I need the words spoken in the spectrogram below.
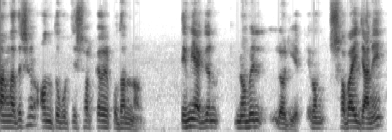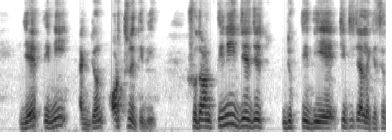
বাংলাদেশের অন্তর্বর্তী সরকারের প্রধান নন, তিনি একজন নোবেল লরিয়েট এবং সবাই জানে যে তিনি একজন অর্থনীতিবিদ। সুতরাং তিনি যে যে যুক্তি দিয়ে চিঠিটা লিখেছেন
